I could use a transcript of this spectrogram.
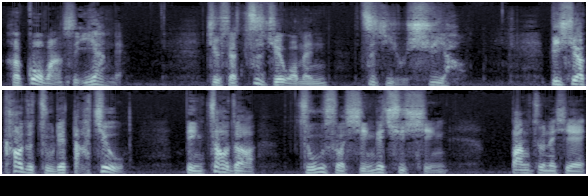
和过往是一样的，就是要自觉我们自己有需要，必须要靠着主的搭救，并照着主所行的去行，帮助那些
